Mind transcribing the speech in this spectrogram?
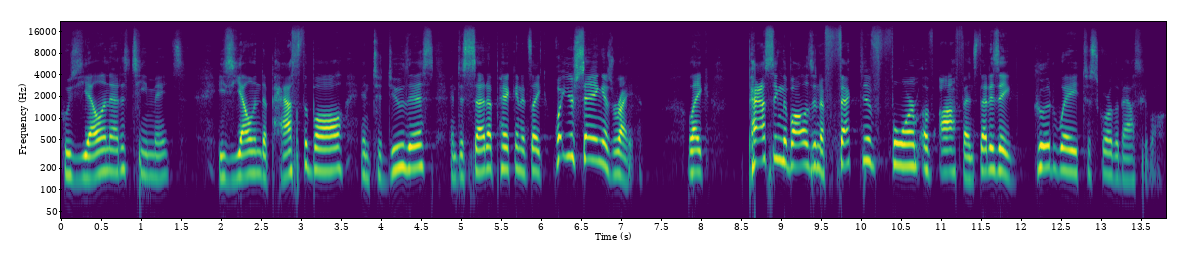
who's yelling at his teammates. He's yelling to pass the ball and to do this and to set a pick and it's like what you're saying is right. Like passing the ball is an effective form of offense. That is a good way to score the basketball.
